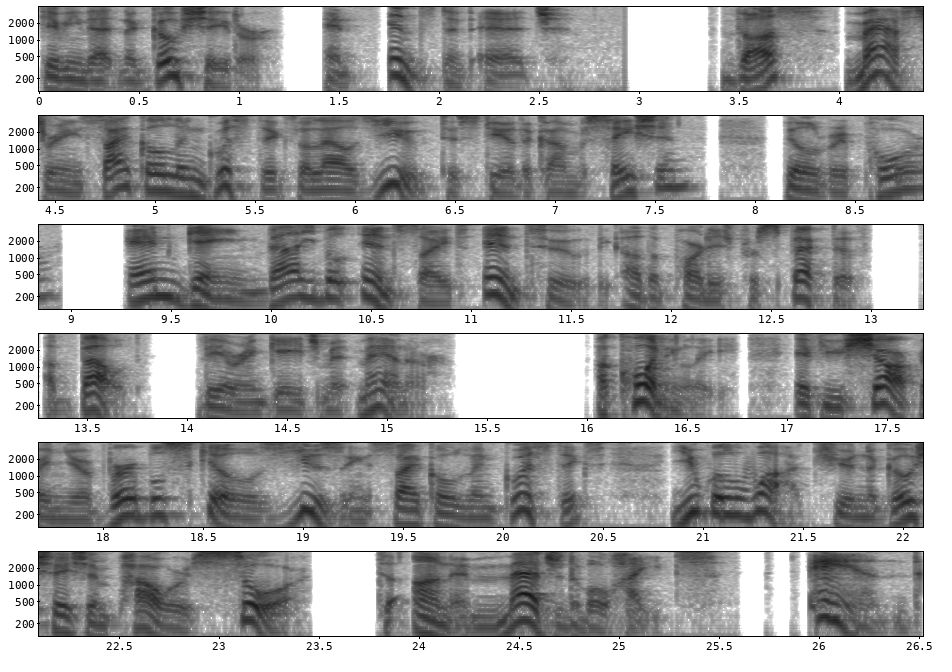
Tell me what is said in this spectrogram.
giving that negotiator an instant edge. Thus, mastering psycholinguistics allows you to steer the conversation, build rapport, and gain valuable insights into the other party's perspective about their engagement manner. Accordingly, if you sharpen your verbal skills using psycholinguistics, you will watch your negotiation powers soar to unimaginable heights, and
